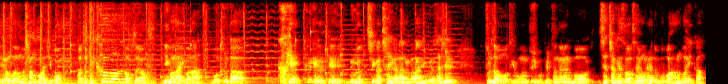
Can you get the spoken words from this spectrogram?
이런 거는 뭐 참고하시고 어차피 큰 거는 없어요. 이거나 이거나 뭐 둘 다 크게 크게 그렇게 능력치가 차이가 나는 건 아니고요. 사실 둘 다 어떻게 보면 95 필터는 뭐 세척해서 사용을 해도 무방한 거니까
